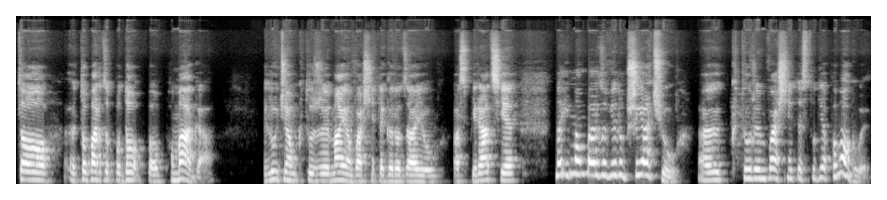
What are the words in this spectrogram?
to, to bardzo podo, po, pomaga ludziom, którzy mają właśnie tego rodzaju aspiracje. No i mam bardzo wielu przyjaciół, którym właśnie te studia pomogły.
